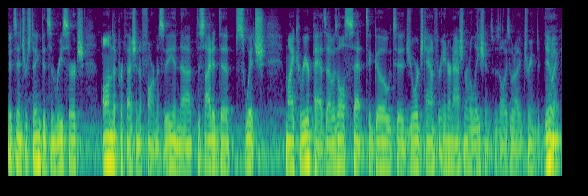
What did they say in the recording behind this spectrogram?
It's interesting. Did some research on the profession of pharmacy and uh, decided to switch my career paths. I was all set to go to Georgetown for international relations. Was always what I dreamed of doing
